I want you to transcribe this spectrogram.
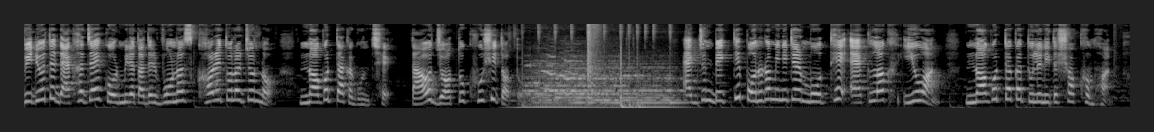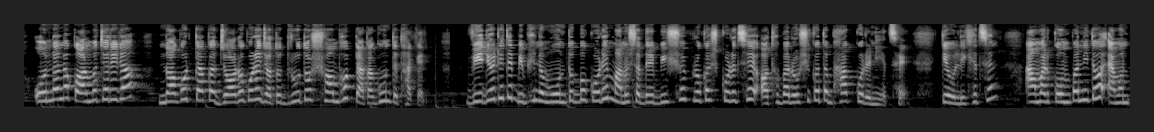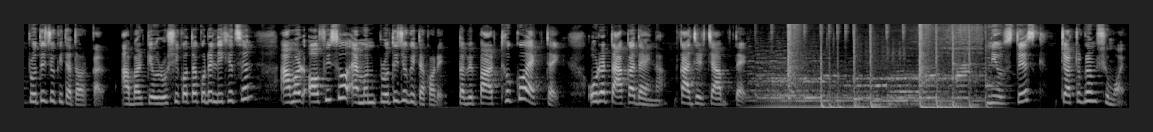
ভিডিওতে দেখা যায়, কর্মীরা তাদের বোনাস ঘরে তোলার জন্য নগদ টাকা গুনছে। তাও যত খুশি তত। একজন ব্যক্তি পনেরো মিনিটের মধ্যে এক লাখ ইউয়ান নগদ টাকা তুলে নিতে সক্ষম হন। অন্যান্য কর্মচারীরা নগদ টাকা জড়ো করে যত দ্রুত সম্ভব টাকা গুনতে থাকেন। ভিডিওটিতে বিভিন্ন মন্তব্য করে মানুষ তাদের বিস্ময় প্রকাশ করেছে অথবা রসিকতা ভাগ করে নিয়েছে। কেউ লিখেছেন, আমার কোম্পানিতেও এমন প্রতিযোগিতা দরকার। আবার কেউ রসিকতা করে লিখেছেন, আমার অফিসও এমন প্রতিযোগিতা করে। তবে পার্থক্য একটাই, ওরা টাকা দেয় না, কাজের চাপ দেয়। নিউজ ডেস্ক, চট্টগ্রাম সময়।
